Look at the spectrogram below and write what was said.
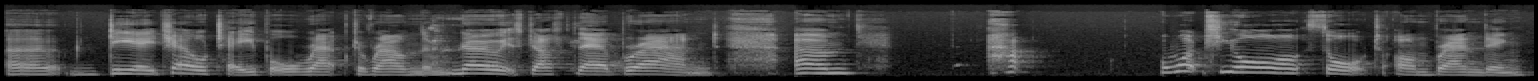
a, DHL tape all wrapped around them. No, it's just their brand. Um, how, what's your thought on branding?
